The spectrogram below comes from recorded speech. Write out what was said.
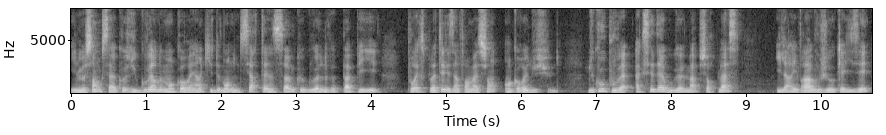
Il me semble que c'est à cause du gouvernement coréen qui demande une certaine somme que Google ne veut pas payer pour exploiter les informations en Corée du Sud. Du coup, vous pouvez accéder à Google Maps sur place, il arrivera à vous géocaliser,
